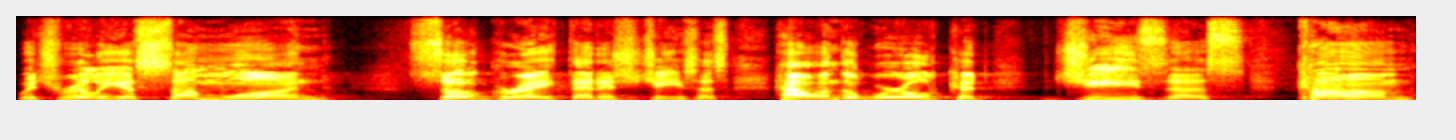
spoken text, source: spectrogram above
which really is someone, so great, that is Jesus, how in the world could Jesus come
